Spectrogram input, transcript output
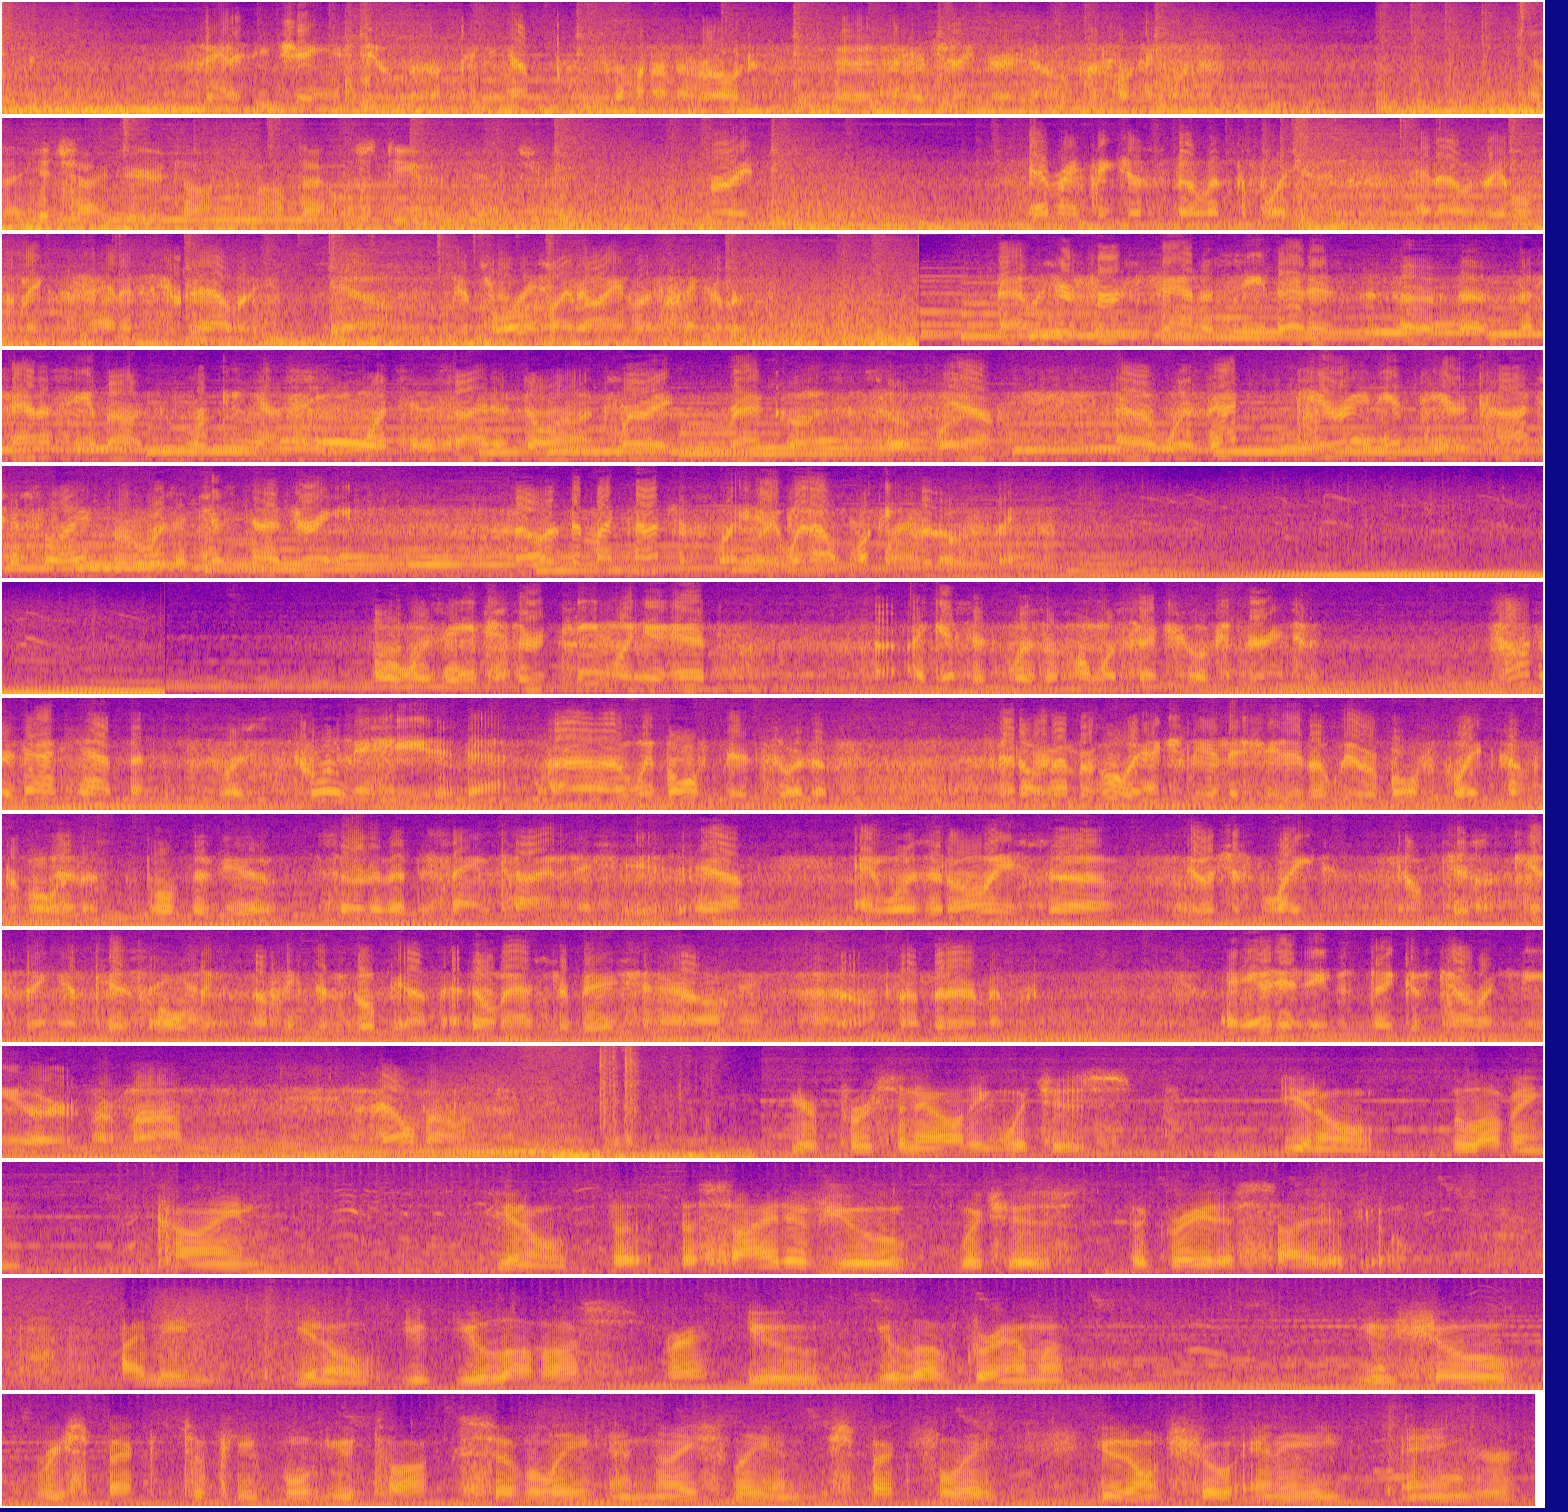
fantasy changed to uh, picking up someone on the road. Uh, a hitchhiker, you know, good looking one. And the hitchhiker you're talking about, that was Steven Hicks, right? Right. Everything just fell into place, and I was able to make the fantasy reality. Yeah. It blows my mind when I think of it. That was your first fantasy. That is uh, the, the fantasy about looking and seeing what's inside of dogs, Right. raccoons, and so forth. Yeah. Uh, was that carried into your conscious life, or was it just in a dream? That was in my conscious life. I went out looking for those things. Or was age 13 when you had, uh, I guess it was a homosexual experience. How did that happen? Was Who initiated that? Uh, we both did, sort of. I don't remember who actually initiated it, but we were both quite comfortable with it. Both of you sort of at the same time initiated it. Yeah. And was it always, uh, It was just light, you know, just kissing and kiss holding. Nothing didn't go beyond that. no masturbation or No. anything? No, not that I remember. And you didn't even think of telling me or, or mom? Hell no. Your personality, which is, you know, loving, kind, you know, the, the side of you which is the greatest side of you. I mean, you know, you, you love us. Right. You you love grandma. You show respect to people. You talk civilly and nicely and respectfully. You don't show any anger.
